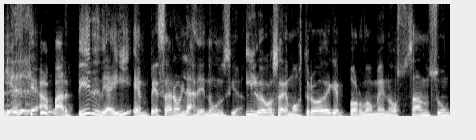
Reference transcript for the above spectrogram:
Y es que a partir de ahí empezaron las denuncias y luego se demostró de que por lo menos Samsung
